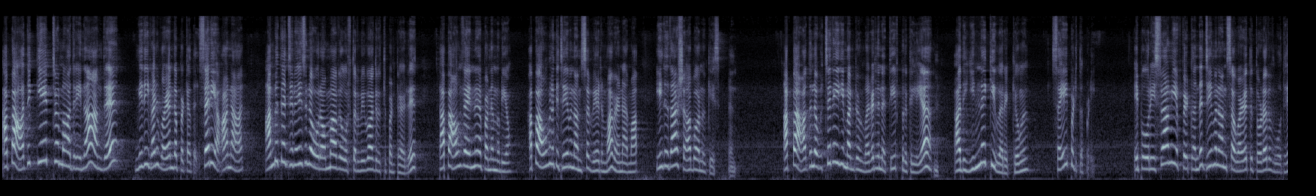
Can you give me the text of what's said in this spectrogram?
அப்போ அதுக்கேற்ற மாதிரி தான் அந்த நிதிகள் வழங்கப்பட்டது. சரி ஆனால் ஐம்பத்தஞ்சு வயசில் ஒரு அம்மாவை ஒருத்தர் விவாகரத்து பண்ணுறாரு அப்போ அவங்க என்ன பண்ண முடியும்? அப்போ அவங்களுக்கு ஜீவனாம்சம் வேணுமா வேணாமா? இதுதான் ஷாபானு கேஸ் அப்போ அதில் உச்சநீதிமன்றம் வழங்கின தீர்ப்பு இருக்கு இல்லையா? அது இன்னைக்கு வரைக்கும் செயல்படுத்தப்படி. இப்போ ஒரு இஸ்லாமிய பெண் வந்து ஜீவனாம்ச வழக்கு தொடரும் போது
